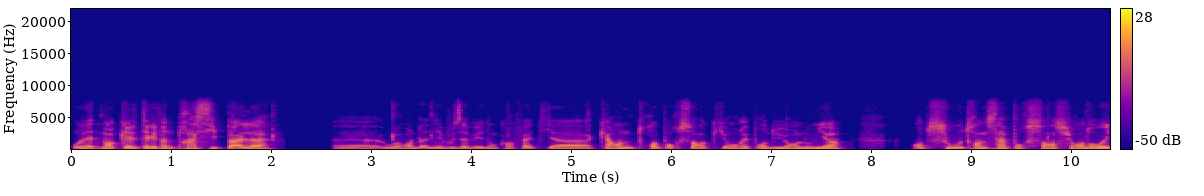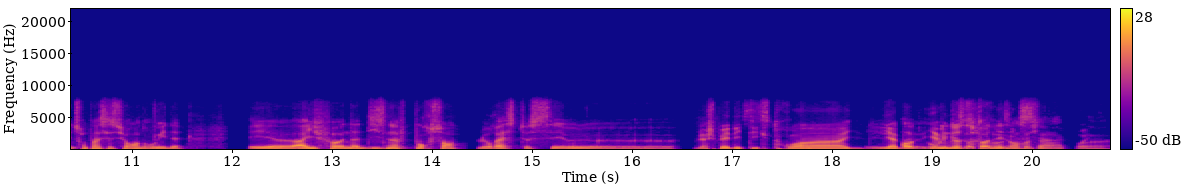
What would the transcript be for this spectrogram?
honnêtement, quel téléphone principal ou avant de l'année vous avez? Donc, en fait, il y a 43% qui ont répondu en Lumia. En dessous, 35% sur Android sont passés sur Android. Et euh, iPhone à 19%. Le reste, c'est euh, Le HP Elite X3, il y a, Oh, il y Windows des autres Phone, les anciens, Ouais. quoi.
